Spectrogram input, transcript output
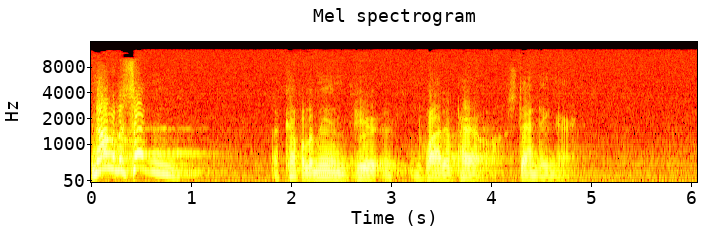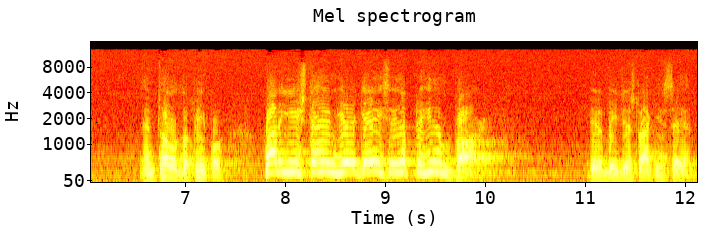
And all of a sudden, a couple of men uh, in white apparel standing there and told the people, what are you standing here gazing up to him for? It'll be just like you said.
